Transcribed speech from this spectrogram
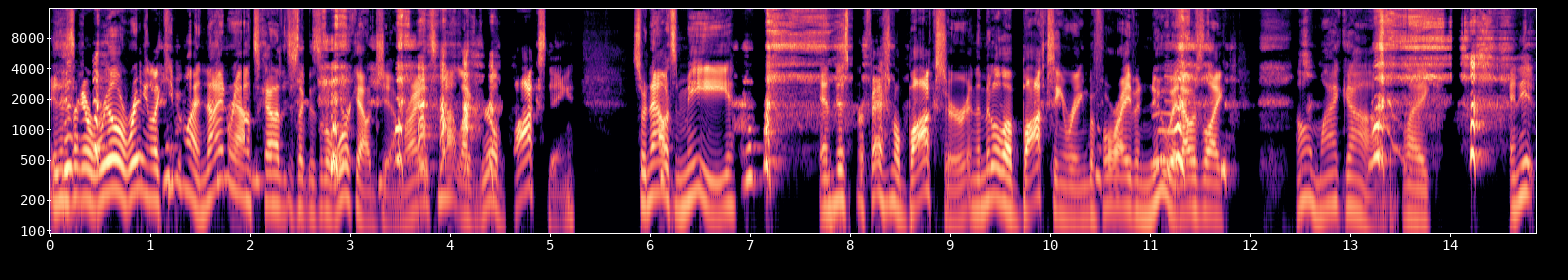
And it's like a real ring. Like, keep in mind, nine rounds kind of just like this little workout gym, right? It's not like real boxing. So now it's me and this professional boxer in the middle of a boxing ring before I even knew it. I was like, oh my God. Like, and it,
